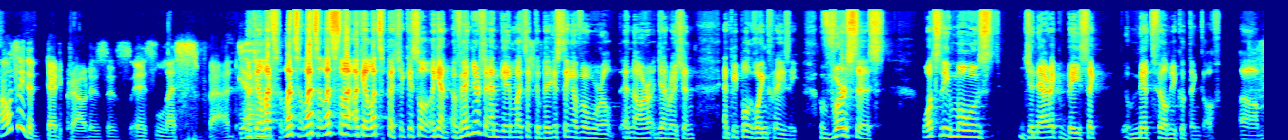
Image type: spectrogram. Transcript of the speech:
I would say the dead crowd is is is less bad. Okay, let's let's let's let's try. Okay, let's pitch. Okay, so again, Avengers Endgame like like the biggest thing of our world in our generation, and people going crazy. Versus, what's the most generic, basic mid film you could think of? Um,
